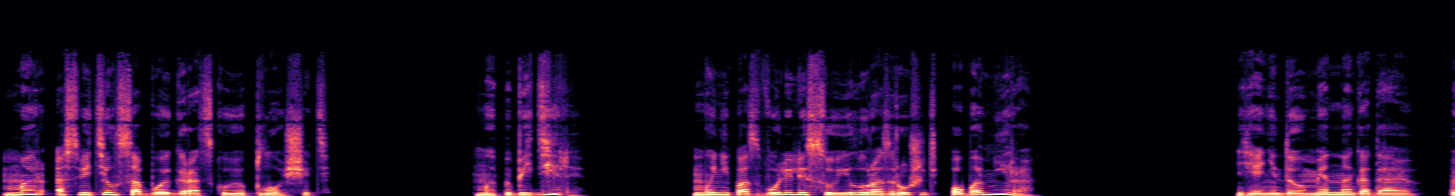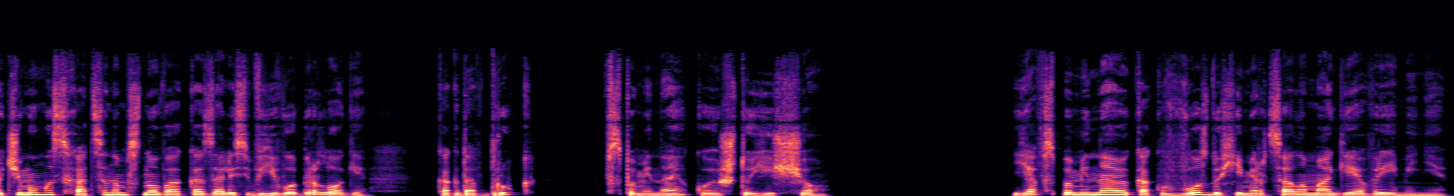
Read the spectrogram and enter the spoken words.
мэр осветил собой городскую площадь. Мы победили. Мы не позволили Суилу разрушить оба мира. Я недоуменно гадаю, почему мы с Хадсоном снова оказались в его берлоге, когда вдруг вспоминаю кое-что еще. Я вспоминаю, как в воздухе мерцала магия времени,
